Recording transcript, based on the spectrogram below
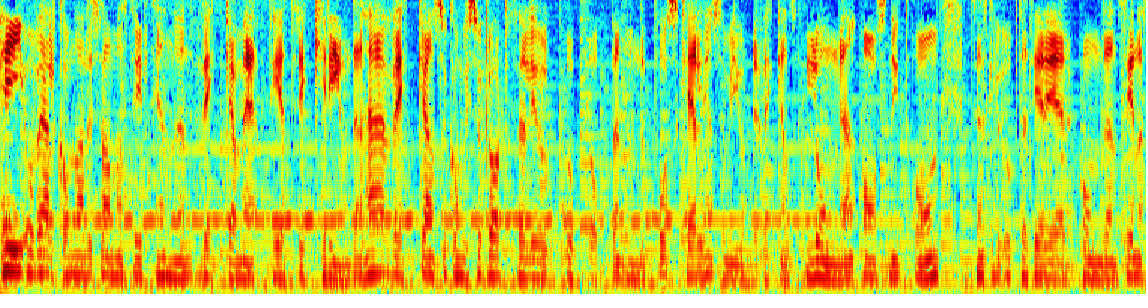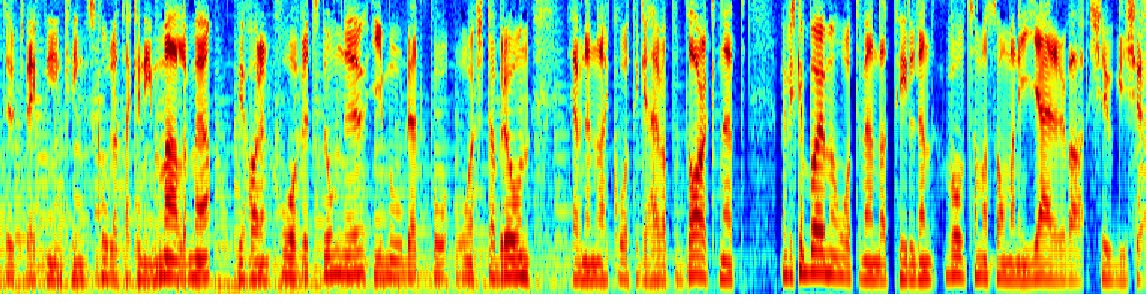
Hej och välkomna allesammans till ännu en vecka med P3 Krim. Den här veckan så kommer vi såklart följa upp upploppen under påskhelgen som vi gjorde veckans långa avsnitt om. Sen ska vi uppdatera er om den senaste utvecklingen kring skolattacken i Malmö. Vi har en hovrättsdom nu i mordet på Årstabron, även en narkotikahärva på Darknet. Men vi ska börja med att återvända till den våldsamma sommaren i Järva 2021.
